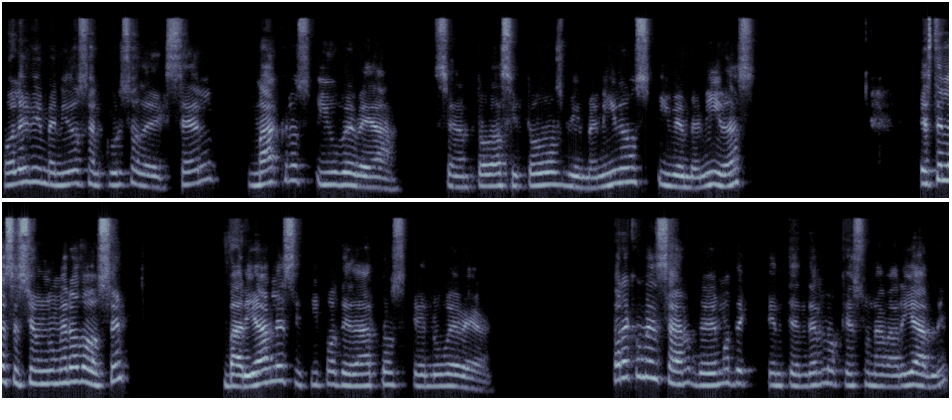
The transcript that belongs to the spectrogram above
Hola y bienvenidos al curso de Excel, macros y VBA. Sean todas y todos bienvenidos y bienvenidas. Esta es la sesión número 12, variables y tipos de datos en VBA. Para comenzar, debemos de entender lo que es una variable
